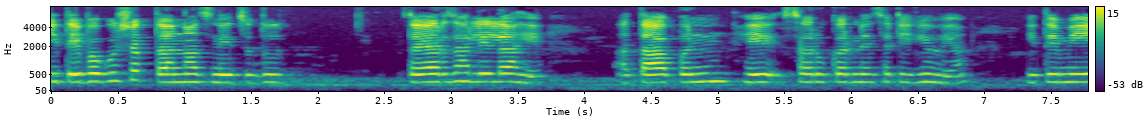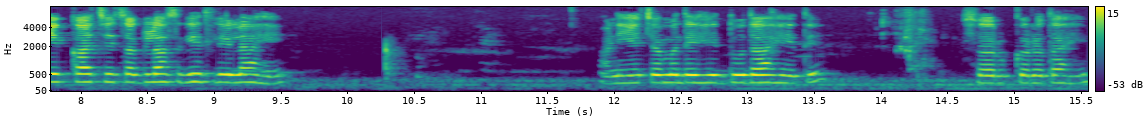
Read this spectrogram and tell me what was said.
इथे बघू शकता नाचणीचं दूध तयार झालेलं आहे. आता आपण हे सर्व करण्यासाठी घेऊया. इथे मी एक काचेचा ग्लास घेतलेला आहे. आणि याच्यामध्ये हे दूध आहे ते. सर्व करत आहे.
